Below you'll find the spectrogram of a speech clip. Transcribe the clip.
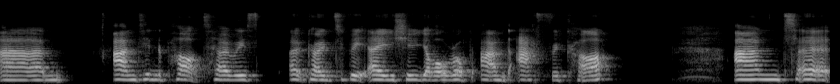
Um, and in the part two is uh, going to be Asia, Europe and Africa. And uh,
